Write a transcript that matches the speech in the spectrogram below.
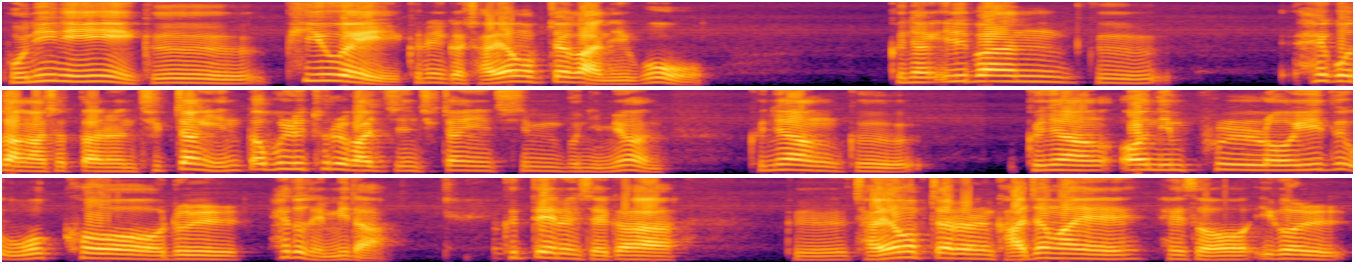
본인이 그 PUA, 그러니까 자영업자가 아니고 그냥 일반 그 해고 당하셨다는 직장인, W2를 가진 직장인이신 분이면 그냥 그 그냥 unemployed worker를 해도 됩니다. 그때는 제가 그 자영업자라는 가정하에 해서 이걸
